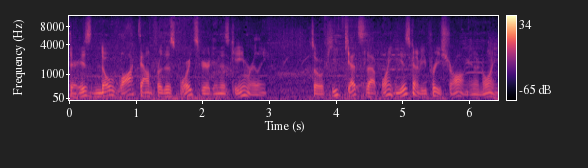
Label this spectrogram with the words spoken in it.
there is no lockdown for this Void Spirit in this game, really. So if he gets to that point, he is going to be pretty strong and annoying.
